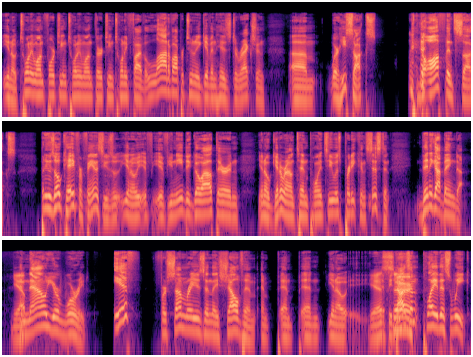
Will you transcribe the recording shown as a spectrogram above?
You know, 21, 14, 21, 13, 25. A lot of opportunity given his direction, um, where he sucks. The offense sucks, but he was okay for fantasy. Was, you know, if if you need to go out there and you know get around ten points, he was pretty consistent. Then he got banged up, Yep. and now you're worried if for some reason they shelve him and and and you know Yes, if he sir. doesn't play this week,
